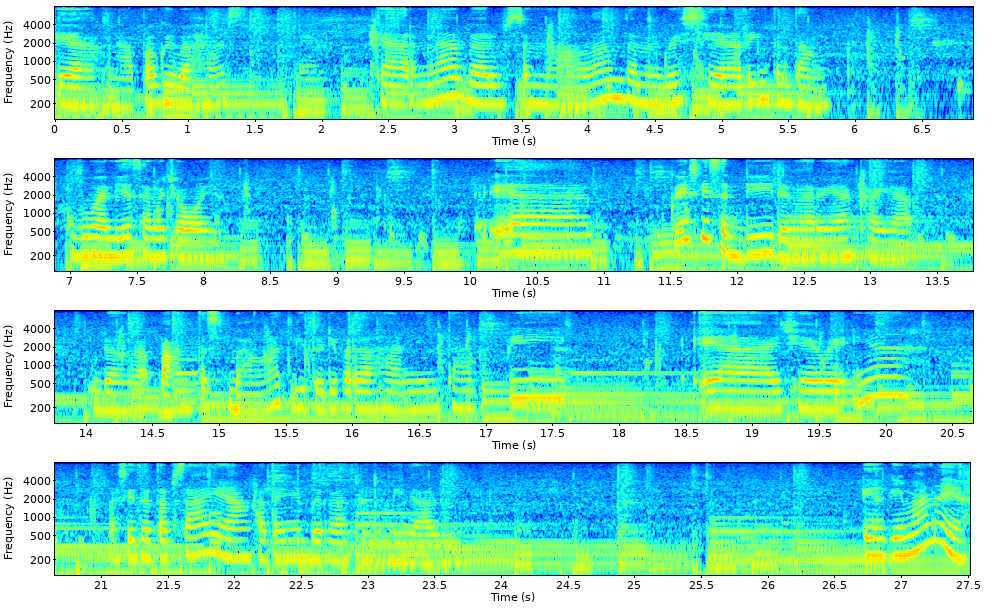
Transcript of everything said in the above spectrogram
Ya kenapa gue bahas? Karena baru semalam temen gue sharing tentang Hubungan dia sama cowoknya. Ya gue sih sedih dengarnya kayak udah nggak pantas banget gitu dipertahanin. Tapi ya ceweknya masih tetap sayang katanya berat untuk ninggalin ya gimana ya?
